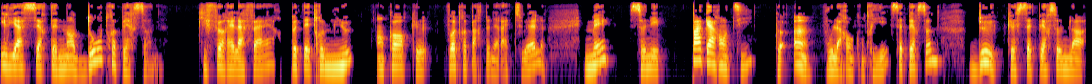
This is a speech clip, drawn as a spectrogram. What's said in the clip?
il y a certainement d'autres personnes qui feraient l'affaire peut-être mieux encore que votre partenaire actuel, mais ce n'est pas garanti que, un, vous la rencontriez, cette personne, deux, que cette personne-là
